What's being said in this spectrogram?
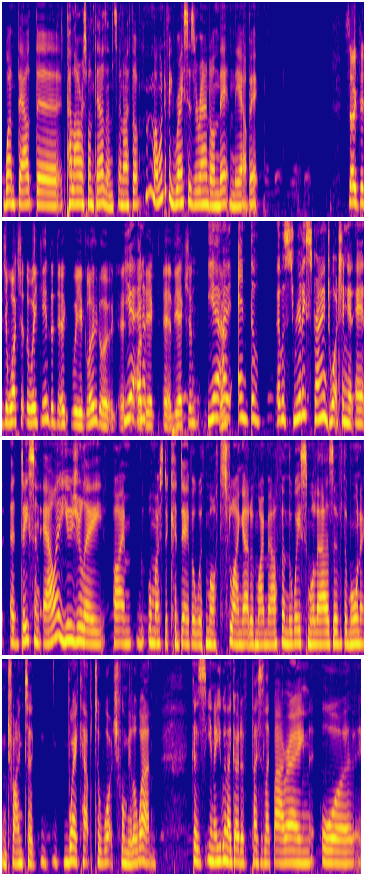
one thousand, the Polaris one thousands. And I thought, hmm, I wonder if he races around on that in the outback. So, did you watch it the weekend? Did you, were you glued or uh, Yeah, got the, act- uh, the action? Yeah, I, and the it was really strange watching it at a decent hour. Usually, I'm almost a cadaver with moths flying out of my mouth in the wee small hours of the morning, trying to wake up to watch Formula One. Because you know, when they go to places like Bahrain, or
